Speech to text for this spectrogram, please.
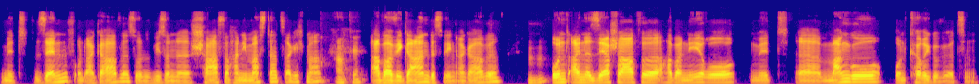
mit Senf und Agave, so wie so eine scharfe Honey Mustard, sage ich mal. Okay. Aber vegan, deswegen Agave. Mhm. Und eine sehr scharfe Habanero mit äh, Mango und Currygewürzen.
